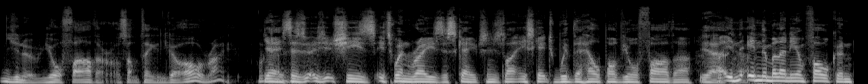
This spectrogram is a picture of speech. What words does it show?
you know, your father or something. And you go, oh, right. Yeah, it says uh, she's. It's when Rey's escaped, and it's like escaped with the help of your father. Yeah. In in the Millennium Falcon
